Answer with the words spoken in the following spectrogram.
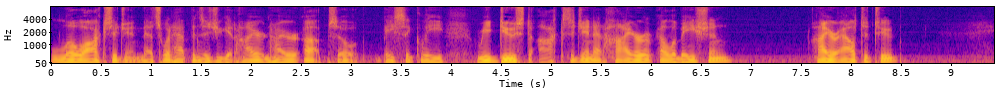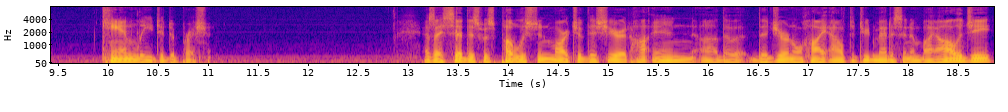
low oxygen. That's what happens as you get higher and higher up. So basically, reduced oxygen at higher elevation, higher altitude, can lead to depression. As I said, this was published in March of this year at, in uh, the, the journal High Altitude Medicine and Biology.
